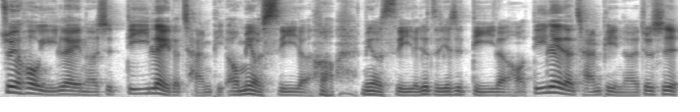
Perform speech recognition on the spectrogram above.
最后一类呢是 D 类的产品哦，没有 C 了哈，没有 C 了，就直接是 D 了哈。D 类的产品呢，就是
